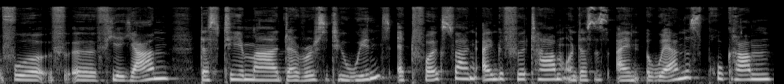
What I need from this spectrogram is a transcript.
vor äh, vier Jahren das Thema Diversity Wins at Volkswagen eingeführt haben. Und das ist ein Awareness-Programm,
